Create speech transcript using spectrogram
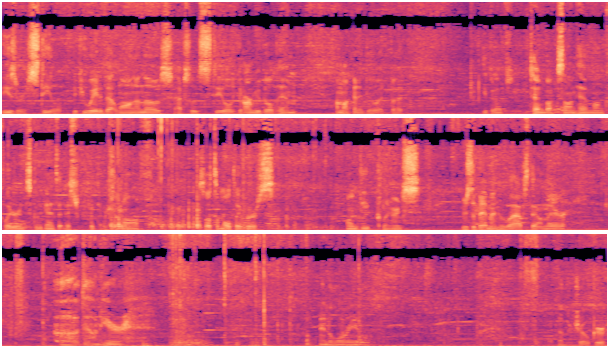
These are steal. If you waited that long on those, absolute steal. You can army build him. I'm not gonna do it, but you can have 10 bucks on him on clearance because again, it's an extra 50% off. So that's a multiverse on deep clearance. Here's the Batman Who Laughs down there. Uh, down here, Mandalorian. Another Joker.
